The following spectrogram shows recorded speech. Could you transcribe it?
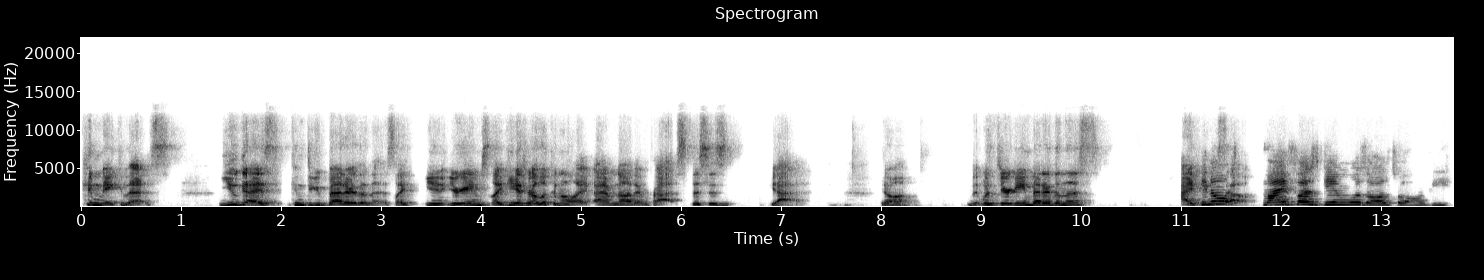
can make this. You guys can do better than this. Like you, your games, like you guys are looking like I'm not impressed. This is yeah. You know, was your game better than this? I you know, so. my first game was also Obby.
